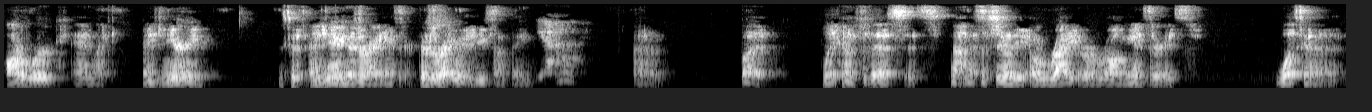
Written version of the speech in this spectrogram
our work and like engineering. It's because engineering is a right answer. There's a right way to do something. Yeah. Um, but when it comes to this, it's not necessarily a right or a wrong answer. It's what's gonna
